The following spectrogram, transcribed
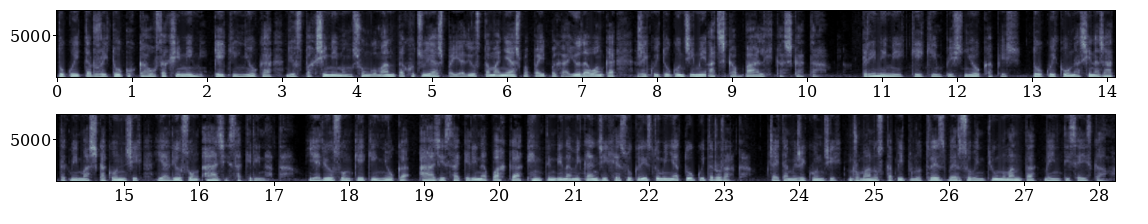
tukuyta ritukuj kawsaj shimimi kikin ñuka diospaj shimiman shunkumanta juchuyashpa yadiusta mañashpa paypaj ayudawanka rikuy tukunchikmi achka valig kashkata krinimi kikinpish ñukapish tukuykuna shinallatakmi mashkakunchik ya Dioswan alli sakirinata. Ya Dioswan kikin ñuka alli sakirinapakka entendinami kanchik Jesucristo miña tukuyta rurarka. Chaytami rikunchik Romanos capítulo 3 verso 21 manta 26 kama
